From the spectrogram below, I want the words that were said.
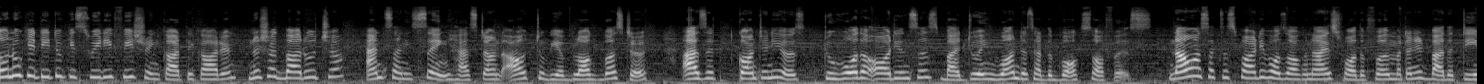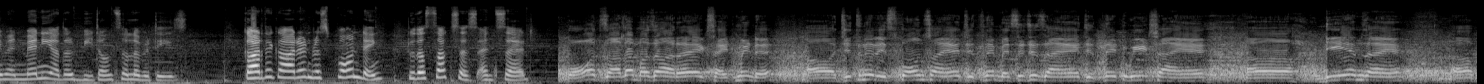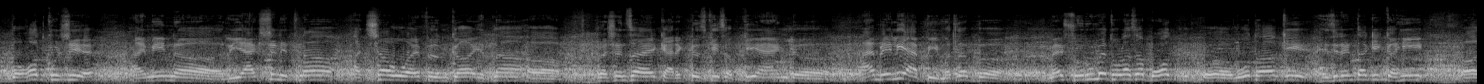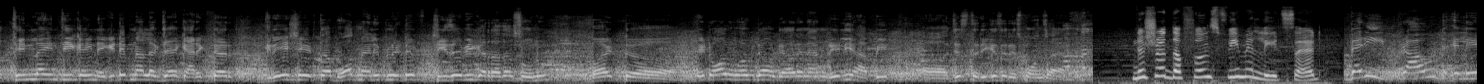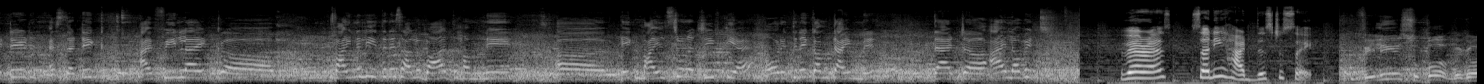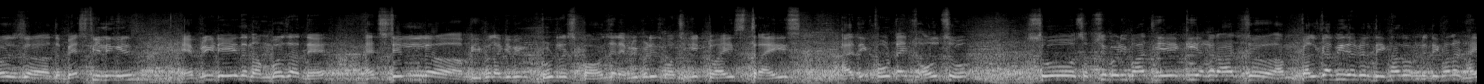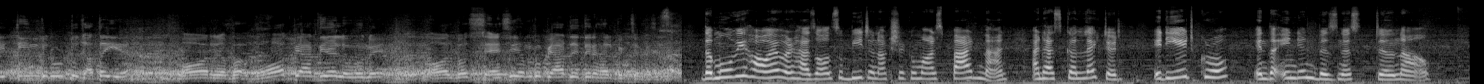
Sonu Ke Titu Ki Sweetie featuring Kartik Aryan, Nishad Barucha and Sunny Singh has turned out to be a blockbuster as it continues to wow the audiences by doing wonders at the box office. Now a success party was organized for the film attended by the team and many other beat-on celebrities. Kartik Aryan responding to the success and said, बहुत ज़्यादा मज़ा आ रहा है excitement है जितने response आए हैं जितने मैसेजेस आए हैं जितने ट्वीट्स आए हैं डीएम्स आए हैं आ, बहुत खुशी है। आई मीन रिएक्शन इतना अच्छा हुआ है फ़िल्म का इतना प्रशंसा है कैरेक्टर्स की सबकी and I am really happy मतलब आ, मैं शुरू में थोड़ा सा बहुत आ, वो था कि हेजिडेंट था कि कहीं थिन लाइन थी कहीं नेगेटिव ना लग जाए कैरेक्टर ग्रे शेड था बहुत मैनिपुलेटिव चीज़ें भी कर रहा था Sonu. But it all worked out यार and I am really happy जिस तरीके से रिस्पॉन्स आया। Nishrat, the film's female lead, said, Very proud, elated, aesthetic. I feel like uh, finally इतने सालों बाद हमने uh, एक माइलस्टोन अचीव किया है और इतने कम टाइम में that uh, I love it. whereas Sunny had this to say. Feeling is superb because uh, the best feeling is every day the numbers are there and still uh, people are giving good response and everybody is watching it twice, thrice, I think four times also. सबसे बड़ी बात ये है कि अगर आज हम कल का भी अगर देखा तो हमने देखा था ढाई तीन करोड़ तो जाता ही है और बहुत प्यार दिया है लोगों ने और बस ऐसे ही हमको प्यार देते रहे हर पिक्चर में the movie however has also beat an Akshay Kumar and has collected eighty eight crore in the Indian business till now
